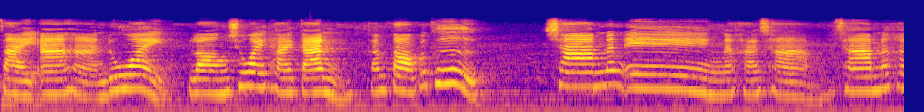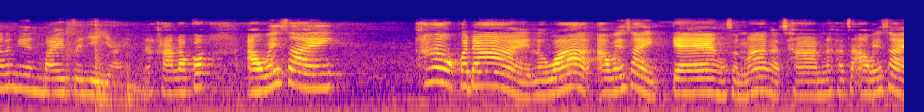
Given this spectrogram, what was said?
ใส่อาหารด้วย ลองช่วยทายกันคำตอบก็คือ ชามนั่นเองนะคะชาม ชามนะคะนักเรียนใบจะใหญ่ ๆนะคะ แล้วก็เอาไว้ใส่ ข้าวก็ได้หรือว่าเอาไว้ใส่แกงส่วนมากอะชามนะคะ จะเอาไว้ใส่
